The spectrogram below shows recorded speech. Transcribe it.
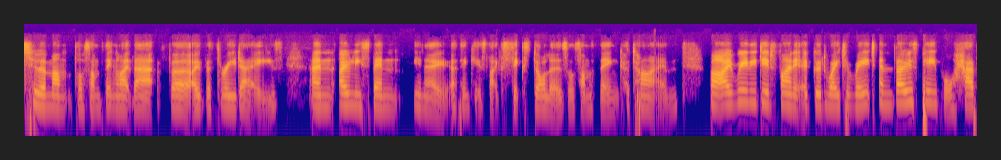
two a month or something like that for over three days and only spent you know i think it's like six dollars or something a time. But i really did find it a good way to reach and those people have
